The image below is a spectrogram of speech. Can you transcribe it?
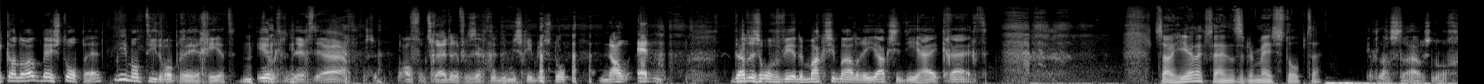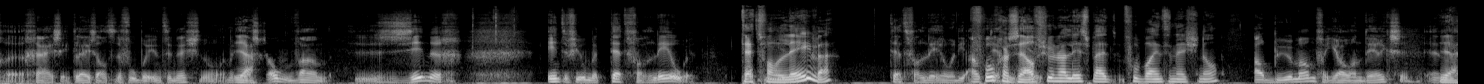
Ik kan er ook mee stoppen. Hè? Niemand die erop reageert. Eerlijk gezegd, ja. Alfred Schreuder heeft gezegd dat hij misschien mee stopt. Nou en? Dat is ongeveer de maximale reactie die hij krijgt. Het zou heerlijk zijn als ze ermee stopten. Ik las trouwens nog, Gijs, ik lees altijd de Voetbal International. En ik Ja. zo'n waanzinnig interview met Ted van Leeuwen. Ted van Leeuwen, Ted van Leeuwen, die oud vroeger zelf journalist bij het Voetbal International. Oud buurman van Johan Derksen. En, Ja.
